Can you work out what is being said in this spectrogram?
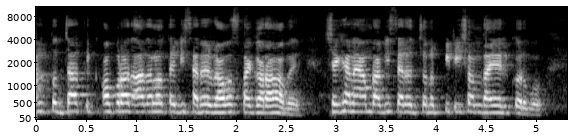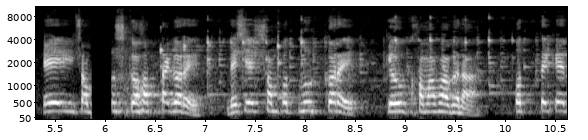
আন্তর্জাতিক অপরাধ আদালতে বিচারের ব্যবস্থা করা হবে। সেখানে আমরা বিচারের জন্য পিটিশন দায়ের করব। এই সব মানুষকে হত্যা করে, দেশের সম্পদ লুট করে কেউ ক্ষমা পাবে না। প্রত্যেকের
